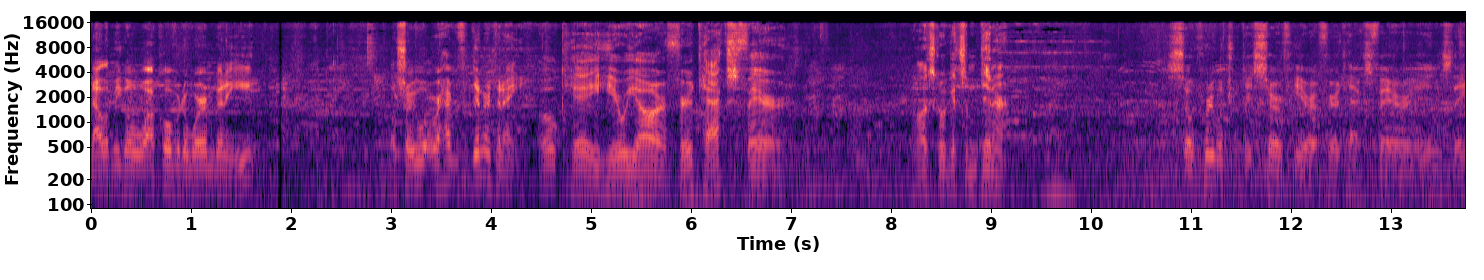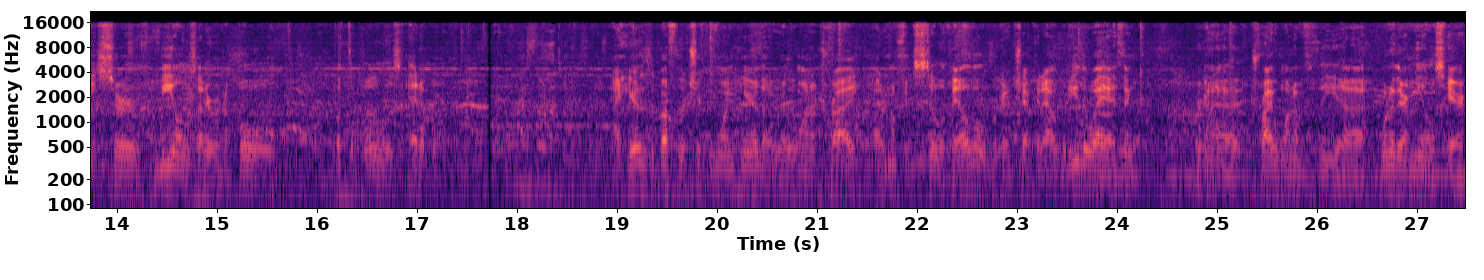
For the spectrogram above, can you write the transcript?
Now let me go walk over to where I'm gonna eat. I'll show you what we're having for dinner tonight. Okay, here we are, Fairfax Fare. Let's go get some dinner. So pretty much what they serve here at Fairfax Fare is they serve meals that are in a bowl, but the bowl is edible. I hear there's a buffalo chicken one here that I really want to try. I don't know if it's still available. We're gonna check it out. But either way, I think we're gonna try one of the uh, one of their meals here.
